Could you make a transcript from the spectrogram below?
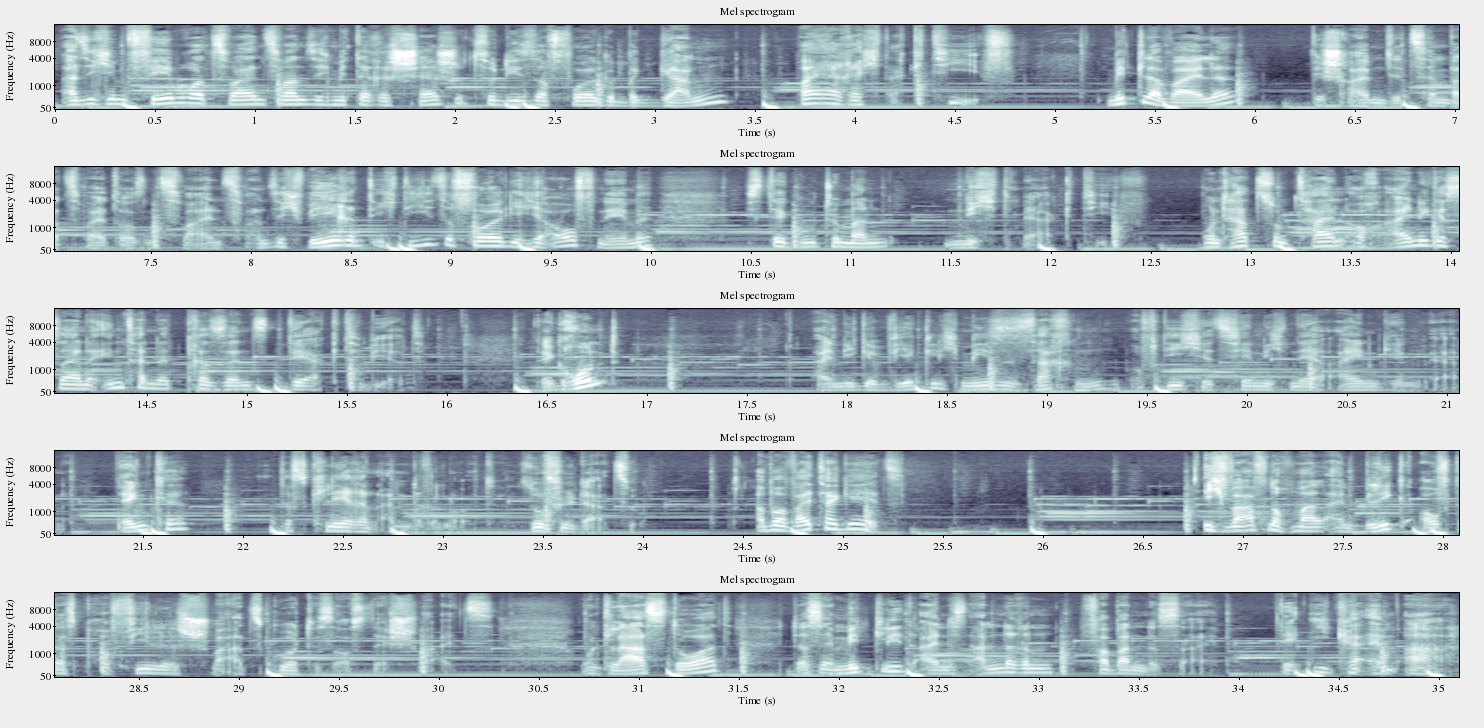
Als ich im Februar 22 mit der Recherche zu dieser Folge begann, war er recht aktiv. Mittlerweile, wir schreiben Dezember 2022, während ich diese Folge hier aufnehme, ist der gute Mann nicht mehr aktiv und hat zum Teil auch einiges seiner Internetpräsenz deaktiviert. Der Grund? Einige wirklich miese Sachen, auf die ich jetzt hier nicht näher eingehen werde. Denke, das klären andere Leute. So viel dazu. Aber weiter geht's. Ich warf nochmal einen Blick auf das Profil des Schwarzgurtes aus der Schweiz und las dort, dass er Mitglied eines anderen Verbandes sei, der IKMA.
